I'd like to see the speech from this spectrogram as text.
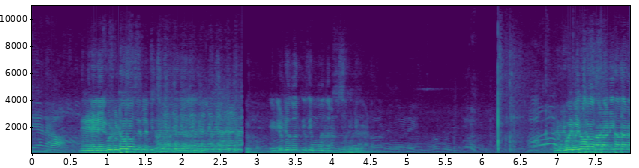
ഫുൾ ടോസ് ലഭിച്ചു. എഴുപത്തി മൂന്ന് റൺസ് കൂടി. വേണം ഫുൾ ടോസ് ആണ് ഇത്തവണ.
